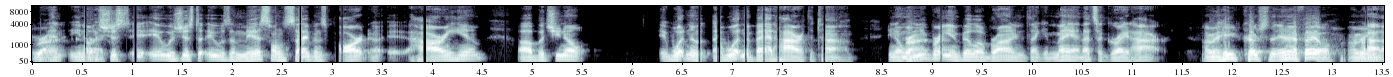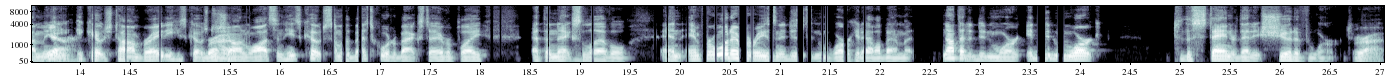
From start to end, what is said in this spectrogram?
Right. And you know, it's just it, it was just it was a miss on Saban's part uh, hiring him. Uh, but you know, it wasn't a, it wasn't a bad hire at the time. You know, when you bring in Bill O'Brien, you're thinking, man, that's a great hire. I mean, he coached the NFL. I mean, right. I mean, he- yeah, he, coached Tom Brady. He's coached Right. Deshaun Watson. He's coached some of the best quarterbacks to ever play at the next level. And and for whatever reason, it just didn't work at Alabama. Not that it didn't work. It didn't work to the standard that it should have worked. right.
